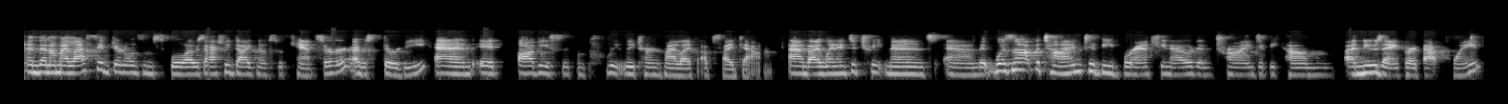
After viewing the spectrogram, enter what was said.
And then on my last day of journalism school, I was actually diagnosed with cancer. I was 30, and it obviously completely turned my life upside down. And I went into treatment, and it was not the time to be branching out and trying to become a news anchor at that point.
